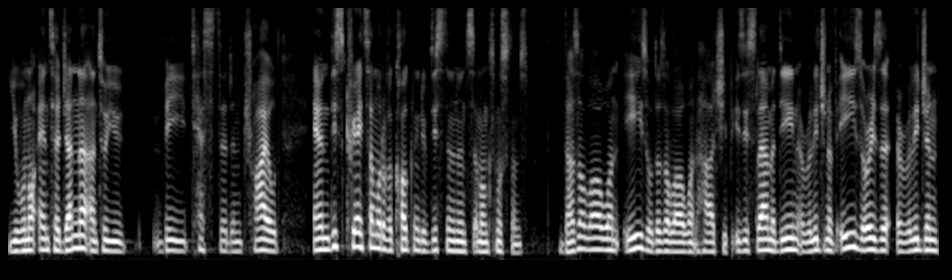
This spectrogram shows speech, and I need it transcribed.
You will not enter Jannah until you be tested and trialed. And this creates somewhat of a cognitive dissonance amongst Muslims. Does Allah want ease or does Allah want hardship? Is Islam a deen, a religion of ease, or is it a religion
